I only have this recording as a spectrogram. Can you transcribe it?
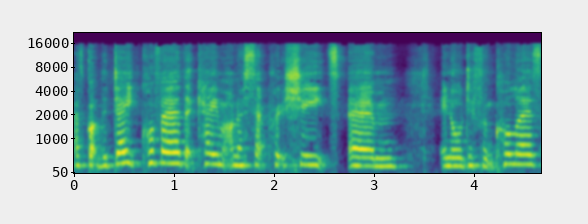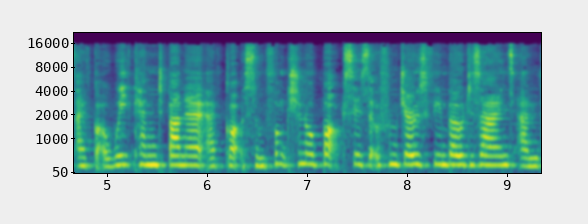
I've got the date cover that came on a separate sheet um, in all different colours. I've got a weekend banner. I've got some functional boxes that were from Josephine Bow Designs and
